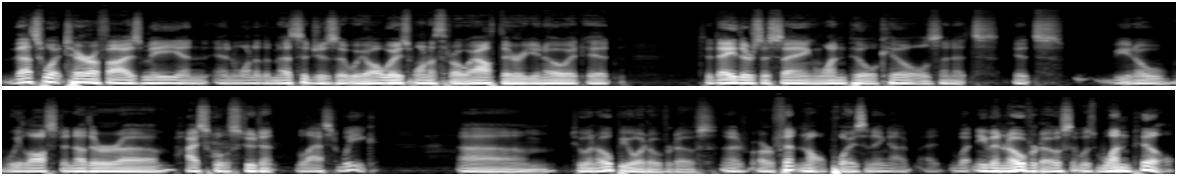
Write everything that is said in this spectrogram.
that's what terrifies me and, and one of the messages that we always want to throw out there you know it, it today there's a saying one pill kills and it's it's you know we lost another uh, high school student last week um, to an opioid overdose or, uh, or fentanyl poisoning. I, I, wasn't even an overdose it was one pill.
